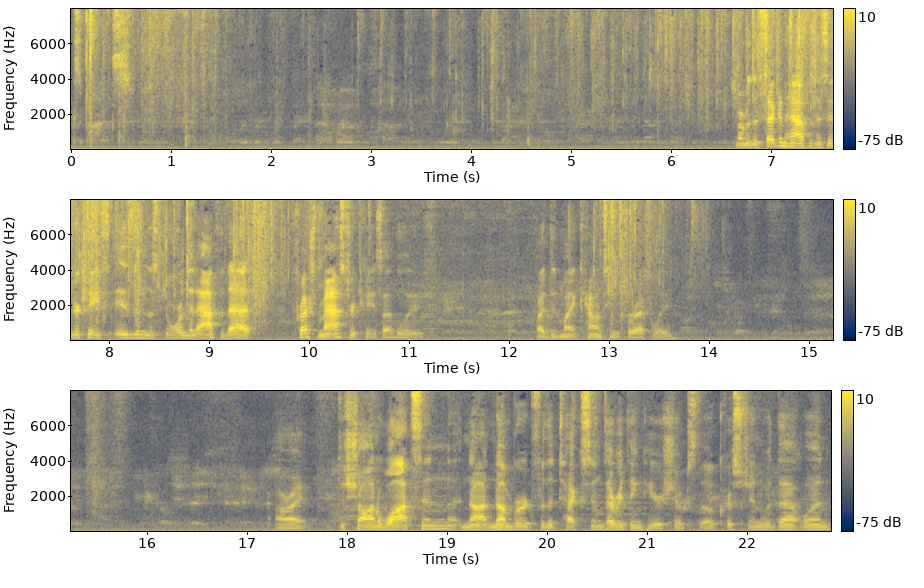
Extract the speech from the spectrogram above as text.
Xbox. Remember, the second half of this intercase is in the store, and then after that, fresh master case, I believe. If I did my counting correctly. All right. Deshaun Watson, not numbered for the Texans. Everything here ships, though. Christian with that one.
